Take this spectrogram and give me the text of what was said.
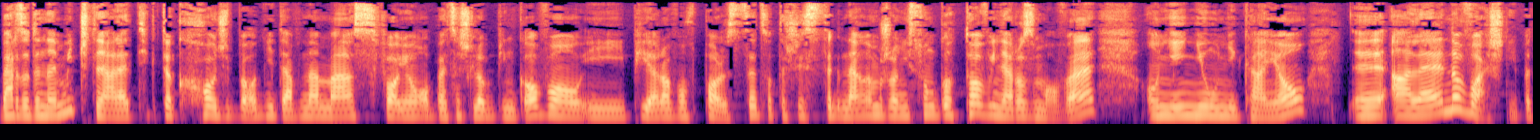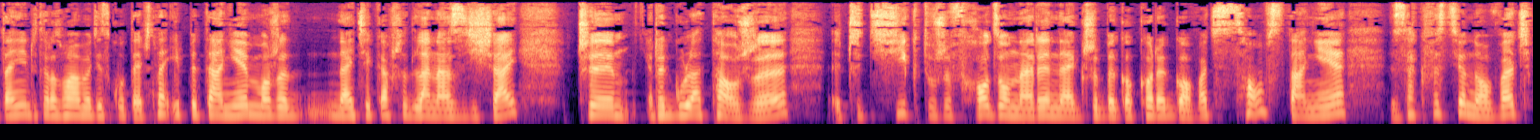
bardzo dynamiczny, ale TikTok choćby od niedawna ma swoją obecność lobbyingową i PR-ową w Polsce, co też jest sygnałem, że oni są gotowi na rozmowę, oni jej nie unikają, y, ale no właśnie, pytanie, czy ta rozmowa będzie skuteczna i pytanie może najciekawsze dla nas dzisiaj, czy regulatorzy, czy ci, którzy wchodzą na rynek, żeby go korygować, są w stanie zakwestionować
